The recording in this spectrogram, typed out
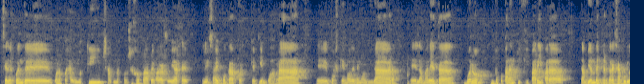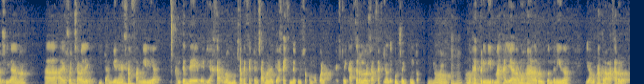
se les cuente, bueno, pues algunos tips, algunos consejos para preparar su viaje en esa época, pues qué tiempo habrá, eh, pues que no deben olvidar, eh, la maleta, bueno, un poco para anticipar y para también despertar esa curiosidad, ¿no? A, esos chavales y también a esas familias antes de, viajar, ¿no? Muchas veces pensamos en el viaje de fin de curso como, bueno, esto hay que hacerlo, se hace final de curso y punto. No, vamos a exprimir más allá, vamos a dar un contenido y vamos a trabajarlo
